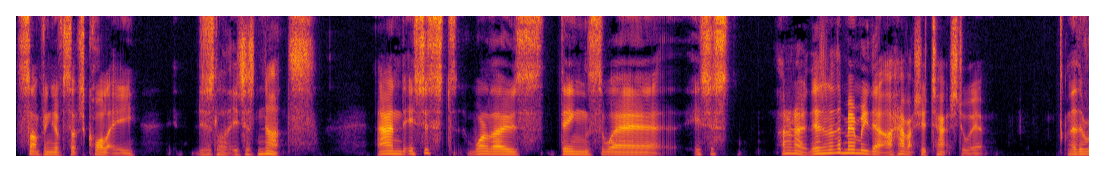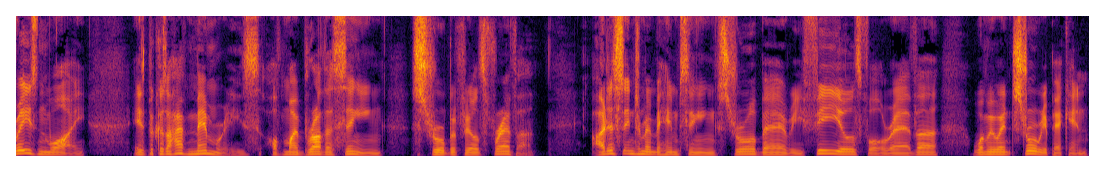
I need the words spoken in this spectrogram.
something of such quality, it's just like it's just nuts. And it's just one of those things where it's just I don't know. There's another memory that I have actually attached to it. Now the reason why is because I have memories of my brother singing Strawberry Fields Forever. I just seem to remember him singing Strawberry Fields Forever when we went strawberry picking.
